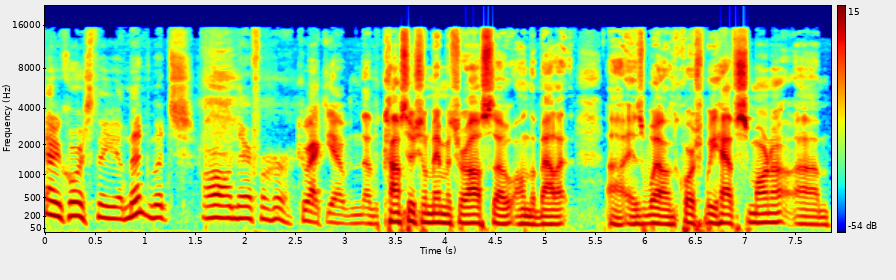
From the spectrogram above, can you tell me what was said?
And of course, the amendments are on there for her. Correct. Yeah, the constitutional amendments are also on the ballot uh, as well. And of course, we have Smyrna um,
